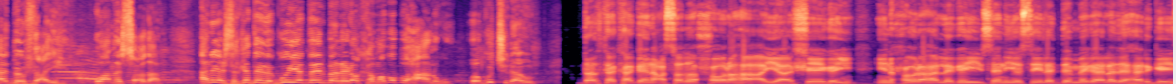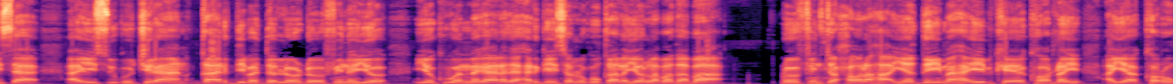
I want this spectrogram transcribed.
aad bay u fiican yihiin. Waanay socdaan. Aniga shirkadayda gu'iyo dayr baa laydhao kamaba buxa anigu waan ku jiraa uun dadka ka ganacsada xoolaha ayaa sheegay in xoolaha laga iibsanayo sayladda magaalada hargeysa ay isugu jiraan qaar dibadda loo dhoofinayo iyo kuwa magaalada hargeysa lagu qalayo labadaba dhoofinta xoolaha iyo qiimaha iibka ee kordhay ayaa kor u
